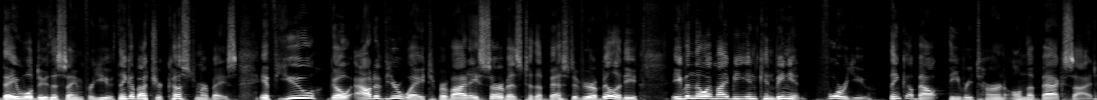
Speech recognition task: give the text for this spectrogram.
they will do the same for you. Think about your customer base. If you go out of your way to provide a service to the best of your ability, even though it might be inconvenient for you, think about the return on the backside.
